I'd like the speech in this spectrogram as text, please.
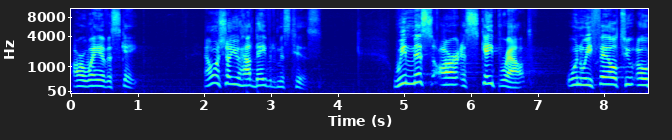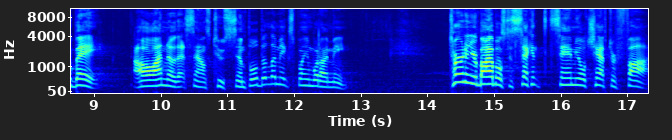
our way of escape? And I want to show you how David missed his. We miss our escape route when we fail to obey. Oh, I know that sounds too simple, but let me explain what I mean. Turn in your Bibles to 2 Samuel chapter 5.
